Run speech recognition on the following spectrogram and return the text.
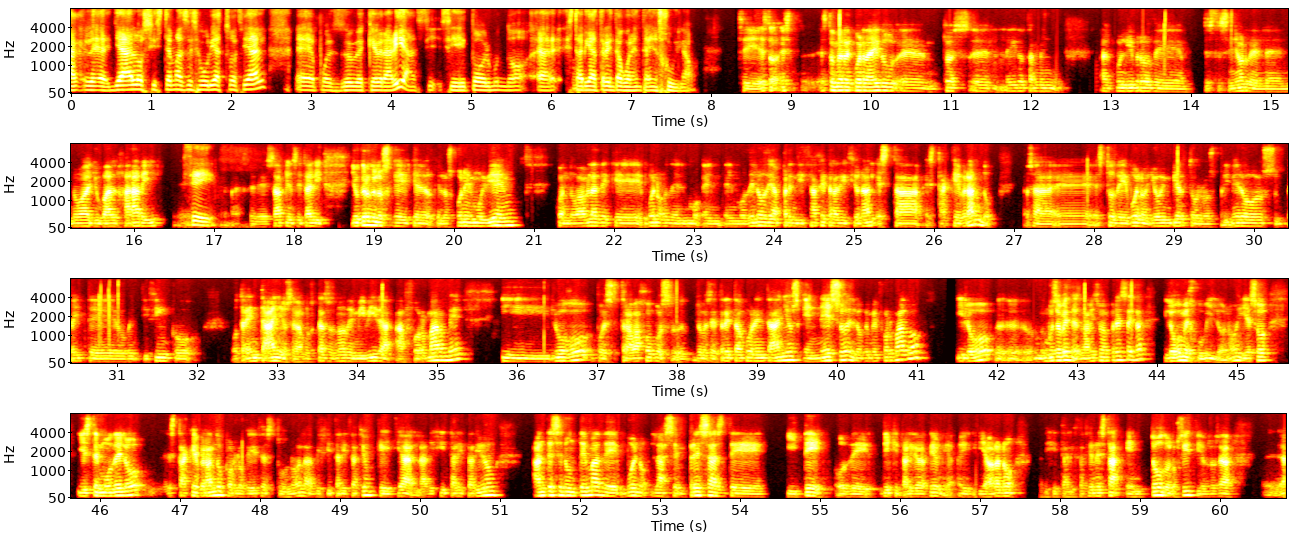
ya los sistemas de seguridad social eh, pues quebrarían si, todo el mundo eh, estaría 30 o 40 años jubilado. Sí, esto, esto me recuerda, Edu, eh, tú has leído también algún libro de, este señor, de Noah Yuval Harari, sí. de Sapiens y tal, y yo creo que los, que, los pone muy bien cuando habla de que, bueno, del, el, modelo de aprendizaje tradicional está, está quebrando. O sea, eh, esto de, bueno, yo invierto los primeros 20 o 25 o 30 años, en algunos casos, ¿no? de mi vida a formarme y luego, pues, trabajo, pues, yo que sé, 30 o 40 años en eso, en lo que me he formado y luego, eh, muchas veces en la misma empresa y tal, y luego me jubilo, ¿no? Y eso, y este modelo está quebrando por lo que dices tú, ¿no? La digitalización, que ya la digitalización antes era un tema de, bueno, las empresas de, IT o de digitalización y, ahora no, la digitalización está en todos los sitios, o sea, eh,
